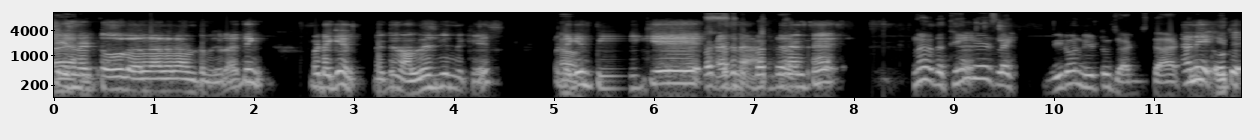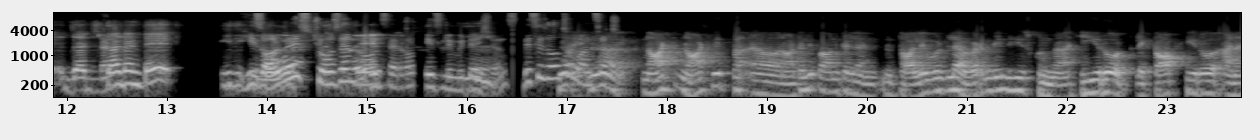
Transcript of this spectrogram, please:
చేసినట్టు అలా ఉంటుంది I think but again that is always been the case but. Again PK అన్ అంటే no the thing is like we don't need to judge that. కానీ ఓకే జడ్జ్ దట్ అంటే he's always chosen roles around his limitations. This is also one such not not with not only Pawan Kalyan టాలీవుడ్లో ఎవరిని తీసుకున్నా హీరో లైక్ టాప్ హీరో అని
